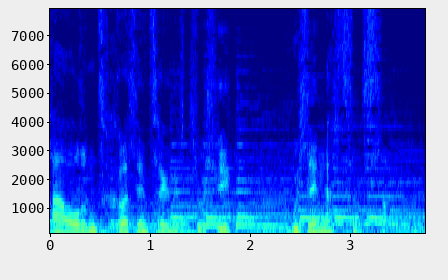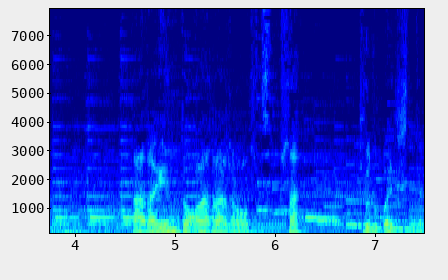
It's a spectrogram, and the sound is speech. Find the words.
Та уран зохиолын цаг навтруулыг бүлээн авч сонслоо. Дараагийн дугаараар уулзтлаа. Түр баярлалаа.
